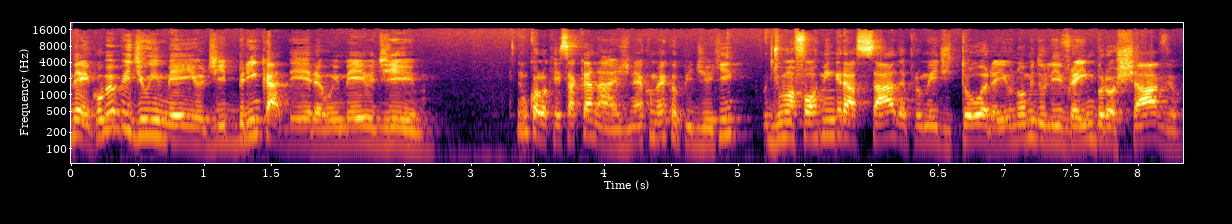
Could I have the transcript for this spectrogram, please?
Bem, como eu pedi um e-mail de brincadeira, um e-mail de. Não coloquei sacanagem, né? Como é que eu pedi aqui? De uma forma engraçada para uma editora e o nome do livro é Imbrochável,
